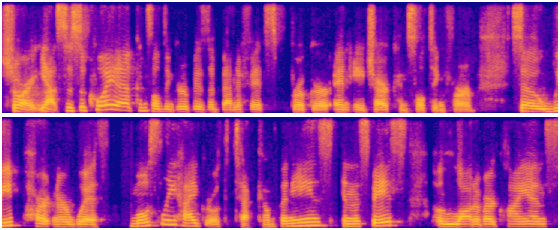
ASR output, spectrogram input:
Sure. Yeah. So Sequoia Consulting Group is a benefits broker and HR consulting firm. So we partner with mostly high growth tech companies in the space. A lot of our clients,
